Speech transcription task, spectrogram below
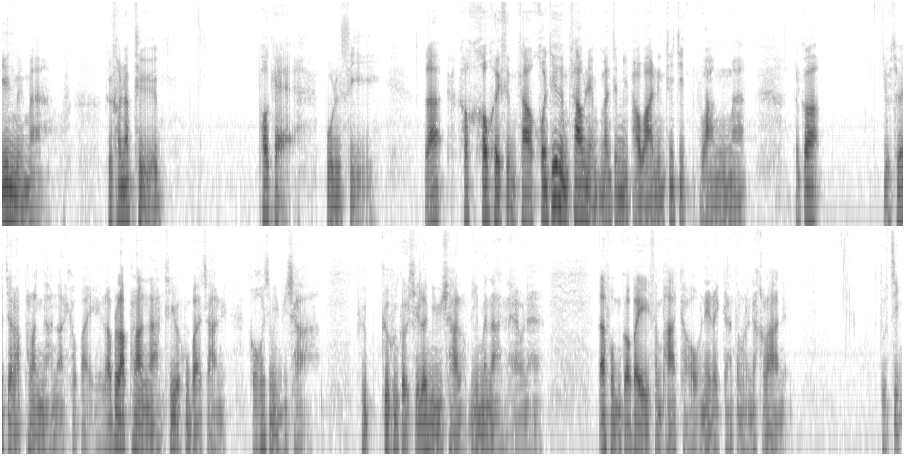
ยื่นมือมา คือเขานับถือพ่อแก่ปูฤาษีแล้วเขาเขาเคยซึมเศร้า คนที่ซึมเศร้าเนี่ยมันจะมีภาวะหนึ่งที่จิตว่างมาก แล้วก็อยู่ที่ว่าจะรับพลังงานอะไรเข้าไป แล้วรับพลังงานที่ครูบาอาจารย์เนี่ยเขาก็จะมีวิชา คือคือคุณเกิดชิลเลอร์มีวิชาเหล่านี้มานานแล้วนะฮะ แล้วผมก็ไปสัมภาษณ์เขาในรายการตำรวจนักล่าเนี่ย ตัวจริง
